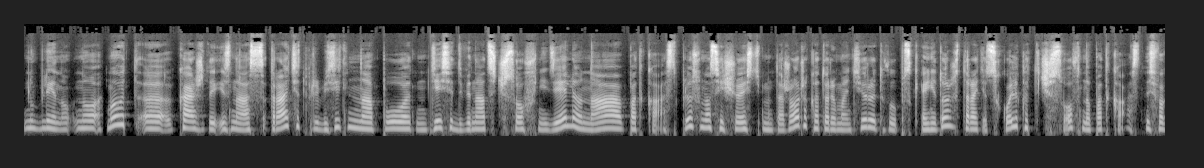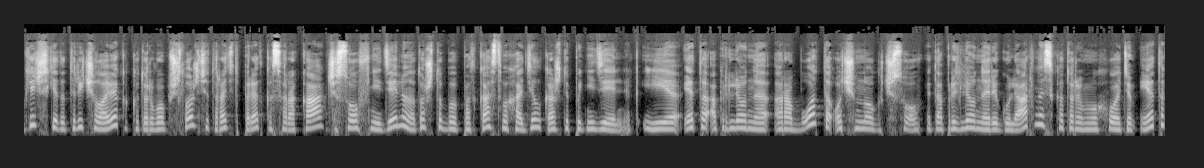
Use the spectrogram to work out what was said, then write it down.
ну, блин, ну, мы вот, э, каждый из нас тратит приблизительно по 10-12 часов в неделю на подкаст. Плюс у нас еще есть монтажеры, которые монтируют выпуск, и они тоже тратят сколько-то часов на подкаст. То есть фактически это три человека, которые в общей сложности тратят порядка 40 часов в неделю на то, чтобы подкаст выходил каждый понедельник. И это определенная работа, очень много часов, это определенная регулярность, с которой мы выходим. И это,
